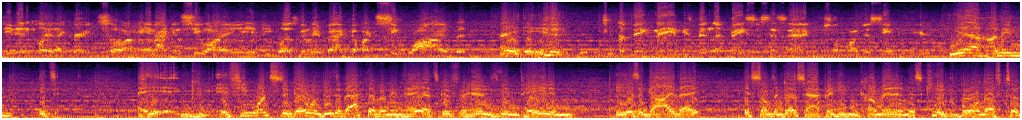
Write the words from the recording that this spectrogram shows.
He didn't play that great. So I mean, I can see why if he was going to be a backup, I can see why. But Hey, he's a, he's a big name. He's been the face of Cincinnati for so long. It just seems weird. Yeah, I mean, it's if he wants to go and be the backup, I mean, hey, that's good for him. He's getting paid, and he is a guy that if something does happen, he can come in and is capable enough to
